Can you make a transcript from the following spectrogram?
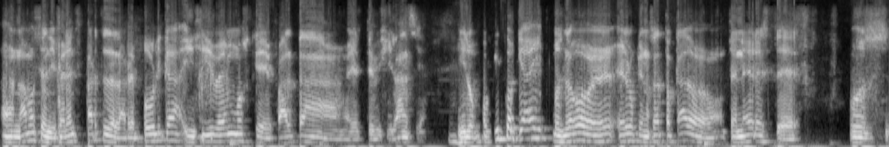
andamos en diferentes partes de la República y sí vemos que falta este, vigilancia. Y lo poquito que hay, pues luego es, es, lo que nos ha tocado tener este pues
